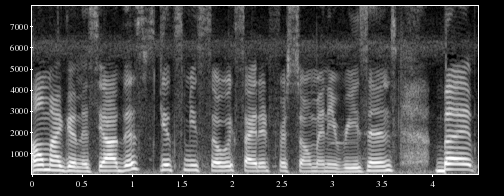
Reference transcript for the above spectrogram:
oh my goodness, y'all. This gets me so excited for so many reasons. But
